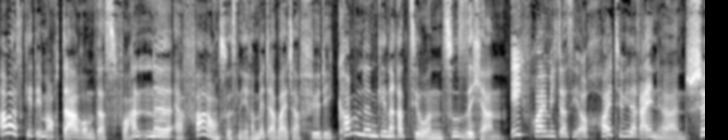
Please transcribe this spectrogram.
Aber es geht eben auch darum, das vorhandene Erfahrungswissen ihrer Mitarbeiter für die kommenden Generationen zu sichern. Ich freue mich, dass Sie auch heute wieder reinhören. Schön,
